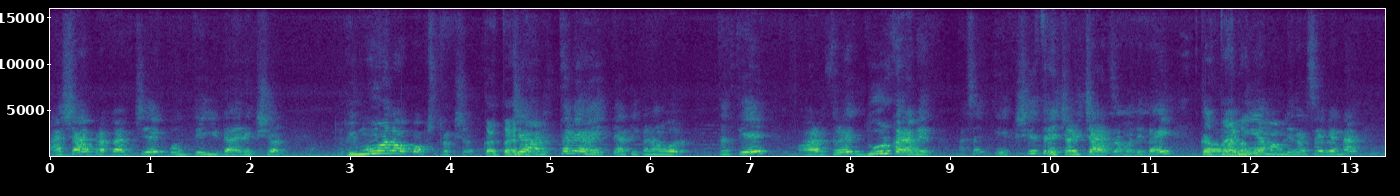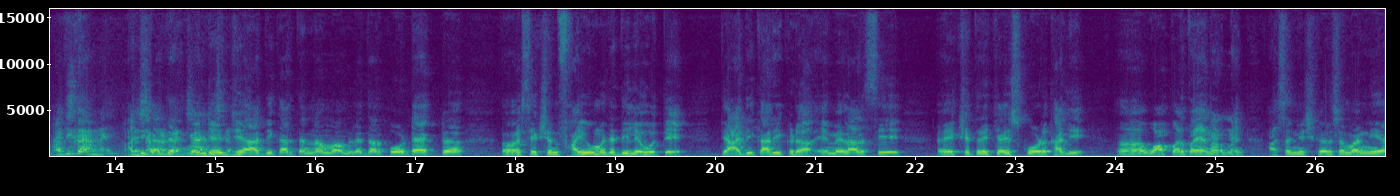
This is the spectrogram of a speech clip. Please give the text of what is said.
अशा प्रकारचे कोणतेही डायरेक्शन रिमूव्हल ऑफ ऑब्स्ट्रक्शन करता जे येणार. अडथळे आहेत त्या ठिकाणावर तर ते अडथळे दूर करावेत. असं एकशे त्रेचाळीसच्या अर्जामध्ये काही करता येणार माननीय नाही. मामलेदार साहेब यांना अधिकार नाही. अधिकार द्या. म्हणजे जे अधिकार त्यांना मामलेदार कोर्ट ऍक्ट सेक्शन फाईव्हमध्ये दिले होते ते अधिकार इकडं एम एल आर सी एकशे त्रेचाळीस कोड खाली अ, वापरता येणार नाहीत. असं निष्कर्ष माननीय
